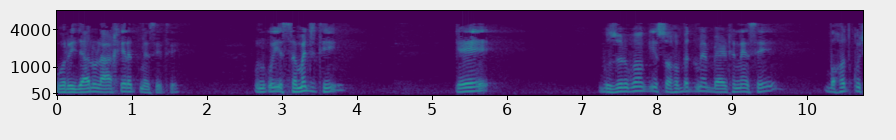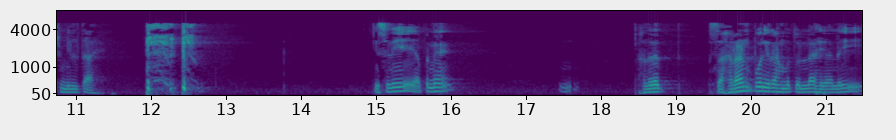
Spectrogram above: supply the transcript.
وہ رجال الآخرت میں سے تھے۔ ان کو یہ سمجھ تھی کہ بزرگوں کی صحبت میں بیٹھنے سے بہت کچھ ملتا ہے۔ اس لیے اپنے حضرت سہارنپوری رحمت اللہ علیہ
